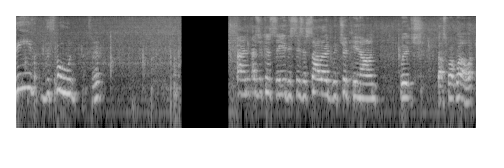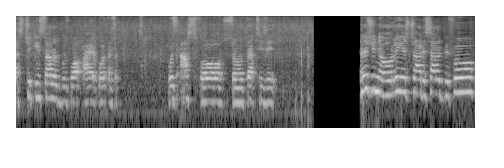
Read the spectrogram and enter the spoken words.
Leave the spoon. And as you can see, this is a salad with chicken on, which that's what, well, a chicken salad was what I was, was asked for, so that is it. You know, Lee has tried a salad before,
